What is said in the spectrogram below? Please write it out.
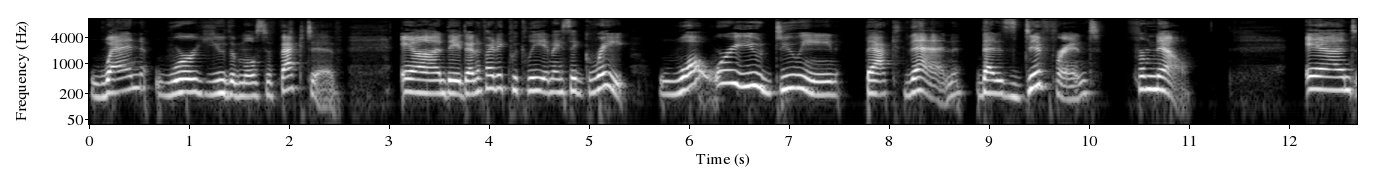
When were you the most effective? And they identified it quickly. And I said, great. What were you doing back then that is different from now? And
